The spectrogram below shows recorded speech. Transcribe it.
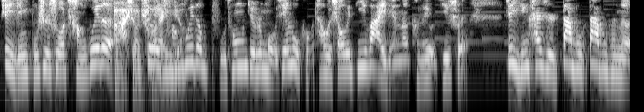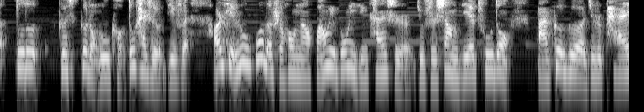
这已经不是说常规的啊像船一样常规的普通，就是某些路口它会稍微低洼一点的，可能有积水。这已经开始大部大部分的多多各各种路口都开始有积水，而且路过的时候呢，环卫工已经开始就是上街出动，把各个就是排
